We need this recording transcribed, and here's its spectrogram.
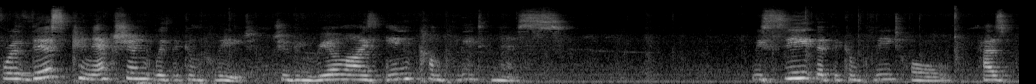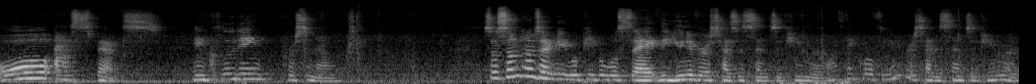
for this connection with the complete to be realized in completeness, we see that the complete whole has all aspects, including personality. So sometimes I read where people will say the universe has a sense of humor. I think, well, if the universe had a sense of humor,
